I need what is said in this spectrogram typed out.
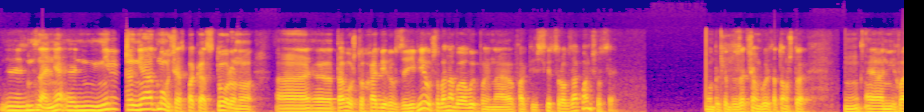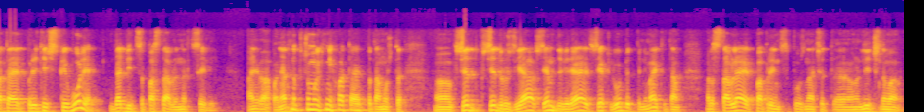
не знаю, не, э, не вижу ни одну сейчас пока сторону э, того, что Хабиров заявил, чтобы она была выполнена. Фактически срок закончился. Ну, так это зачем говорить о том, что э, не хватает политической воли добиться поставленных целей? А, а понятно, почему их не хватает. Потому что э, все, все друзья, всем доверяют, всех любят, понимаете, там расставляет по принципу, значит, э, личного,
